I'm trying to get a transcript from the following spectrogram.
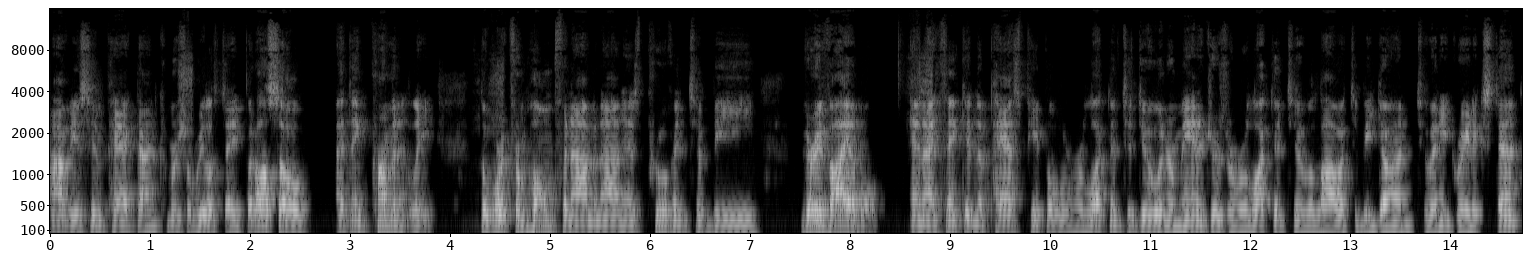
obvious impact on commercial real estate, but also, I think, permanently. The work from home phenomenon has proven to be very viable. And I think in the past, people were reluctant to do it, or managers were reluctant to allow it to be done to any great extent.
